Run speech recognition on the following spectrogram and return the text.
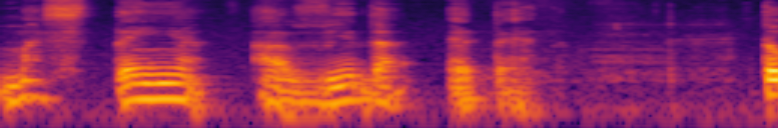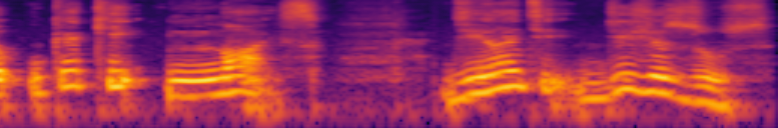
mas tenha a vida eterna. Então, o que é que nós, diante de Jesus,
